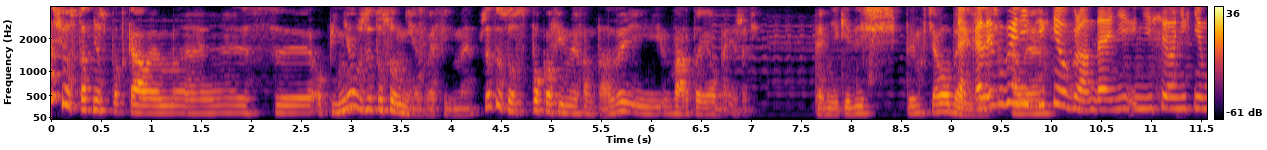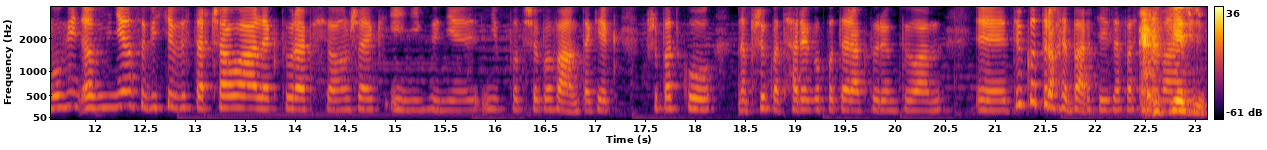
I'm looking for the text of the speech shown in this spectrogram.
Ja się ostatnio spotkałem e, z opinią, że to są niezłe filmy, że to są spoko filmy fantazy i warto je obejrzeć. Pewnie kiedyś bym chciał obejrzeć. Tak, ale w ogóle nikt ich nie ogląda i nie, się o nich nie mówi. No, mnie osobiście wystarczała lektura książek i nigdy nie, nie potrzebowałam. Tak jak w przypadku na przykład Harry'ego Pottera, którym byłam y, tylko trochę bardziej zafascynowana. Wiedźmin.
